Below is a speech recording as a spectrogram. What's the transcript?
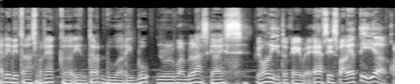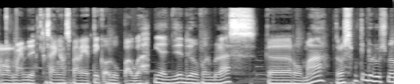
Kan dia ditransfernya ke Inter 2000 2018 guys. Pioli itu kayak eh si Spalletti ya kalau main deh kesayangan Spalletti kok lupa gua. Ya jadi 2018 ke Roma. Terus mungkin 2019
